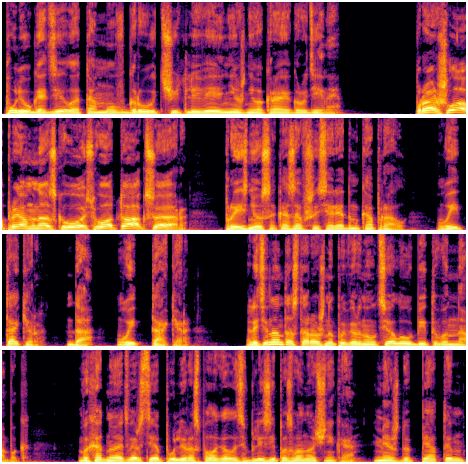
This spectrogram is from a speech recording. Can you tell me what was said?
Пуля угодила тому в грудь чуть левее нижнего края грудины. «Прошла прямо насквозь, вот так, сэр!» — произнес оказавшийся рядом капрал. «Уит Такер?» «Да, Уит Такер». Лейтенант осторожно повернул тело убитого на бок. Выходное отверстие пули располагалось вблизи позвоночника, между пятым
